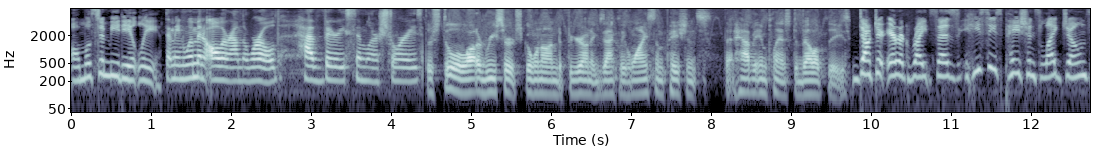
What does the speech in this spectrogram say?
almost immediately. I mean, women all around the world have very similar stories. There's still a lot of research going on to figure out exactly why some patients that have implants develop these. Dr. Eric Wright says he sees patients like Jones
